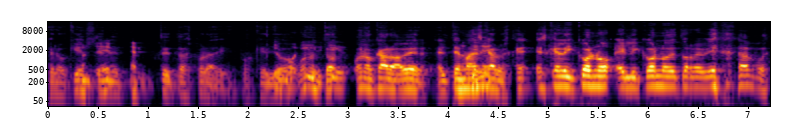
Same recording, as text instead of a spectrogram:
Pero ¿quién No sé, tiene em. tetas por ahí? Porque yo. bueno, y- to- y- bueno, claro, a ver, el tema es tiene- claro, es que, es que el icono, el icono de Torrevieja, pues.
